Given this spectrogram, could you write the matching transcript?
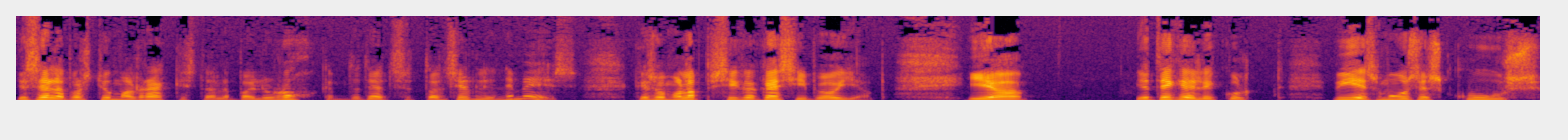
ja sellepärast jumal rääkis talle palju rohkem, ta teadis, et ta on selline mees, kes oma lapsi ka käsib ja hoiab. ja, ja tegelikult viies Mooses kuus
